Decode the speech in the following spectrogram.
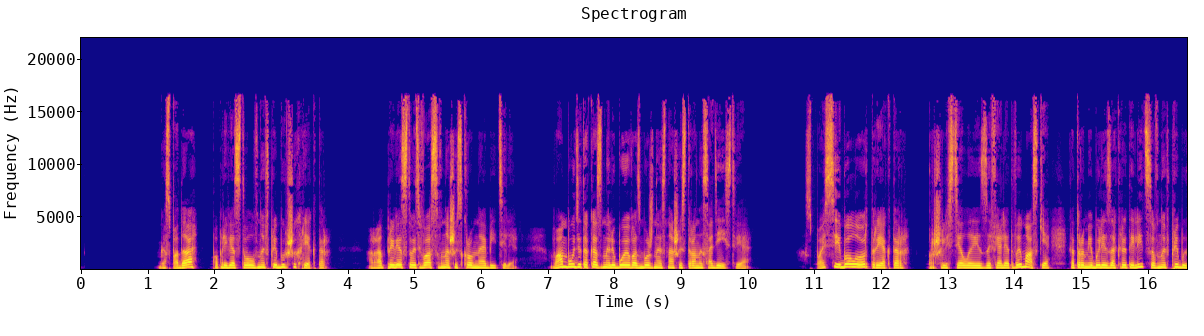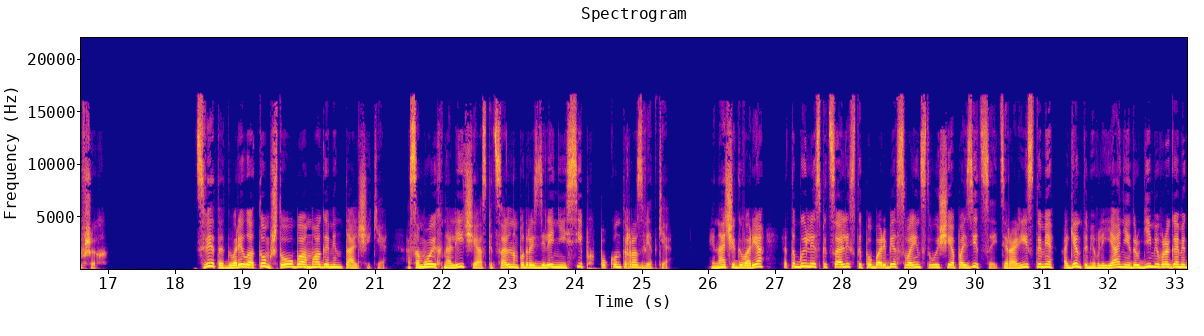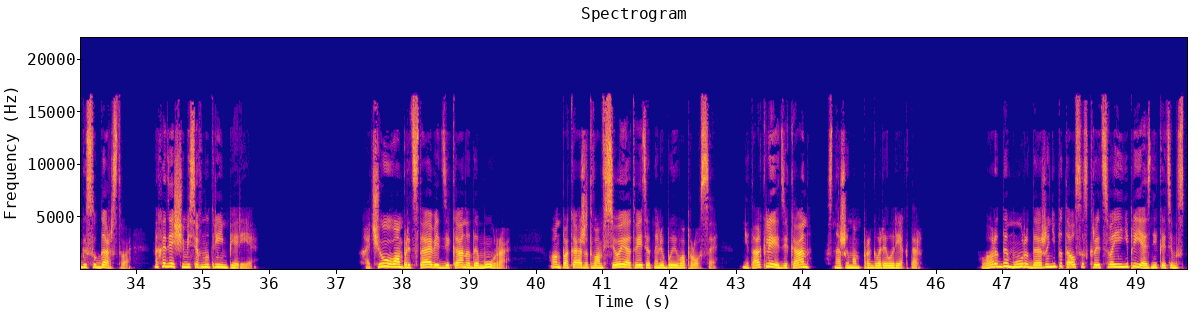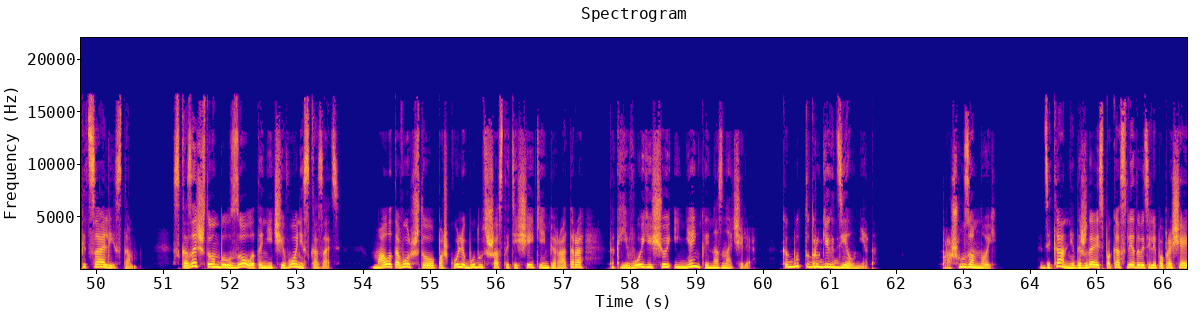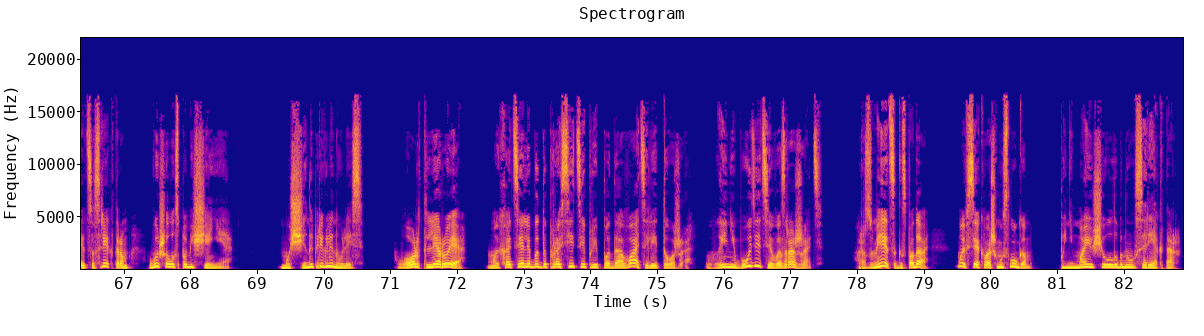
«Господа», — поприветствовал вновь прибывших ректор, — «рад приветствовать вас в нашей скромной обители. Вам будет оказано любое возможное с нашей стороны содействие». «Спасибо, лорд-ректор», — прошелестело из-за фиолетовой маски, которыми были закрыты лица вновь прибывших. Цвета говорила о том, что оба мага-ментальщики — а само их наличие о специальном подразделении СИП по контрразведке. Иначе говоря, это были специалисты по борьбе с воинствующей оппозицией, террористами, агентами влияния и другими врагами государства, находящимися внутри империи. Хочу вам представить декана де Мура. Он покажет вам все и ответит на любые вопросы. Не так ли, декан? С нажимом проговорил ректор. Лорд де Мур даже не пытался скрыть своей неприязни к этим специалистам. Сказать, что он был зол, это ничего не сказать. Мало того, что по школе будут шастать ищейки императора, так его еще и нянькой назначили. Как будто других дел нет. «Прошу за мной». Декан, не дожидаясь, пока следователи попрощаются с ректором, вышел из помещения. Мужчины переглянулись. «Лорд Леруэ, мы хотели бы допросить и преподавателей тоже. Вы не будете возражать?» «Разумеется, господа, мы все к вашим услугам», Понимающе улыбнулся ректор.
